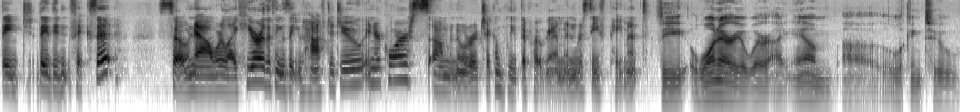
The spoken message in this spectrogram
they, they didn't fix it. So now we're like, here are the things that you have to do in your course um, in order to complete the program and receive payment. The one area where I am uh, looking to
